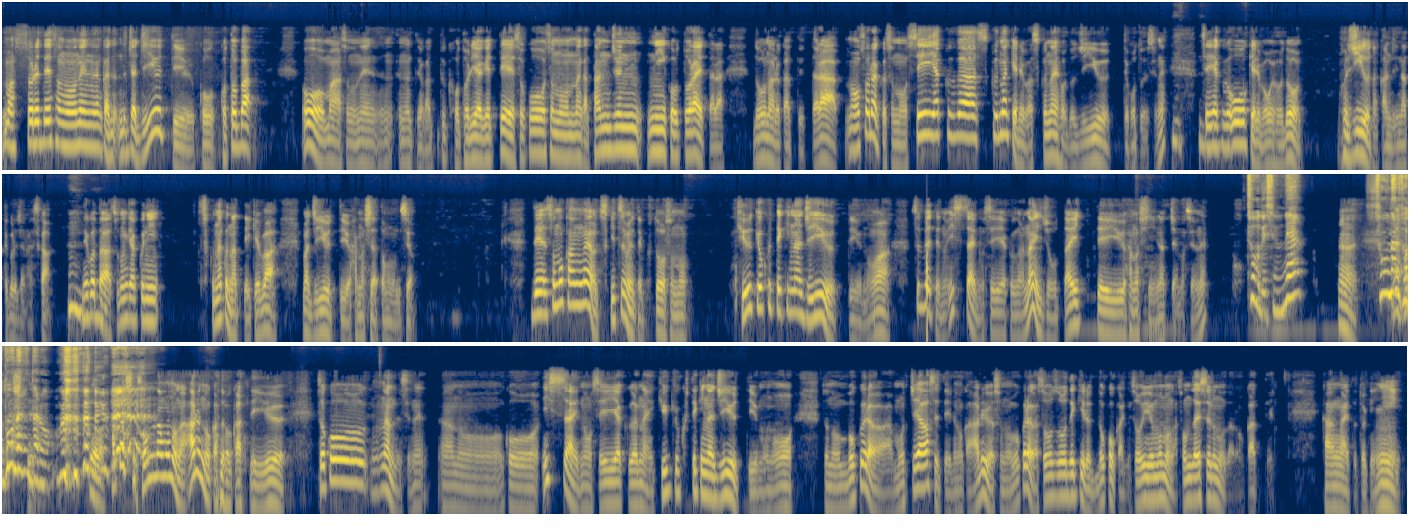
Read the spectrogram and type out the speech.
まあ、それで、そのね、なんか、じゃあ自由っていう、こう、言葉を、まあ、そのね、なんていうのか、こう取り上げて、そこを、その、なんか単純にこう捉えたら、どうなるかって言ったら、まあ、おそらくその制約が少なければ少ないほど自由ってことですよね。うん、制約が多ければ多いほど、不自由な感じになってくるじゃないですか。うん、っていうことは、その逆に少なくなっていけば、まあ、自由っていう話だと思うんですよ。で、その考えを突き詰めていくと、その、究極的な自由っていうのは、すべての一切の制約がない状態っていう話になっちゃいますよね。そうですよね。はい。そうなるとどうなるんだろう。そう。果たしてそんなものがあるのかどうかっていう、そこなんですよね。あの、こう、一切の制約がない究極的な自由っていうものを、その僕らは持ち合わせているのか、あるいはその僕らが想像できるどこかにそういうものが存在するのだろうかって考えたときに、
